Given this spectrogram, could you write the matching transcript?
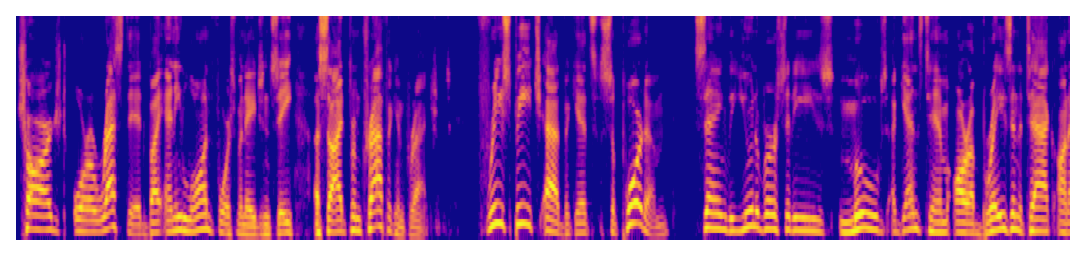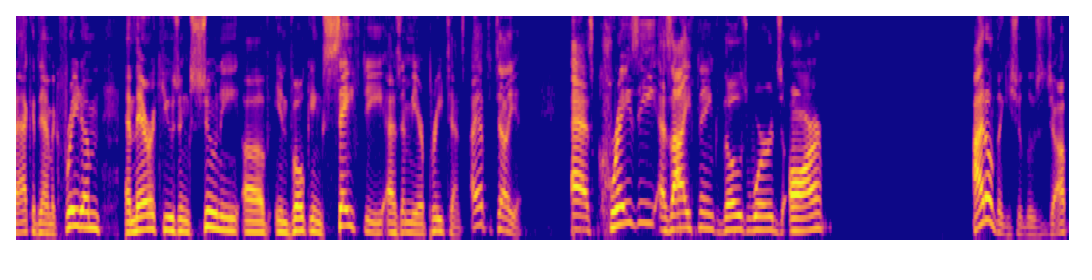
charged, or arrested by any law enforcement agency aside from traffic infractions. Free speech advocates support him saying the university's moves against him are a brazen attack on academic freedom, and they're accusing SUNY of invoking safety as a mere pretense. I have to tell you, as crazy as I think those words are, I don't think he should lose his job.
